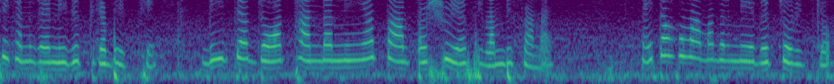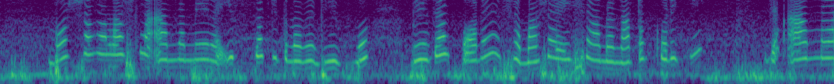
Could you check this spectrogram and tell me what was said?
সেখানে যাই, নিজের থেকে ভিজছি। ভিজা জ্বর, ঠান্ডা নিয়ে তারপর শুয়েছিলাম বিছানায়। এটা হলো আমাদের মেয়েদের চরিত্র। বর্ষাকাল আসলে আমরা মেয়েরা ইচ্ছাকৃতভাবে ভিজবো। ভেজার পরে সে বাসায় এসে আমরা নাটক করি কি? যে আমরা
